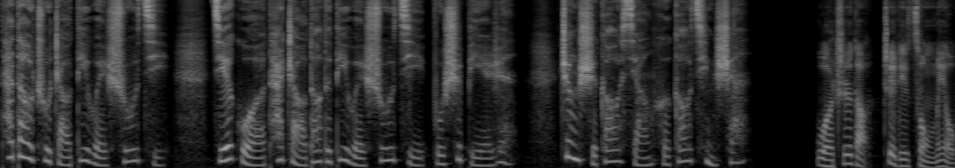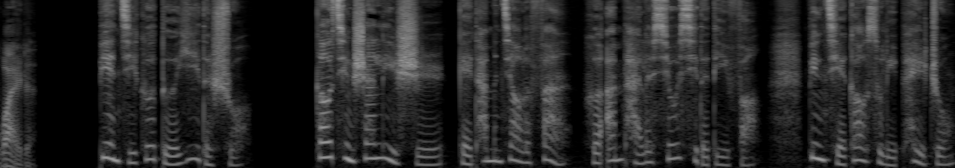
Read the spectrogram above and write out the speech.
他到处找地委书记，结果他找到的地委书记不是别人，正是高翔和高庆山。我知道这里总没有外人，便吉哥得意地说。高庆山立时给他们叫了饭。和安排了休息的地方，并且告诉李佩中，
